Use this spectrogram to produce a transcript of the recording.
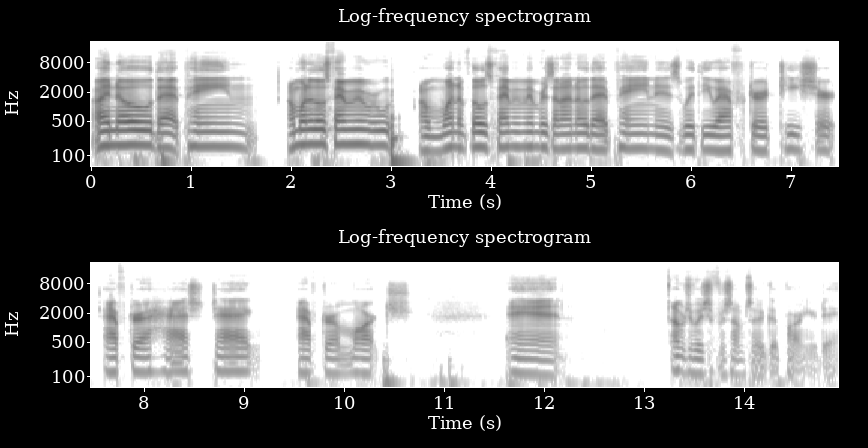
I know that pain. I'm one of those family member. I'm one of those family members, and I know that pain is with you after a T-shirt, after a hashtag, after a march, and I'm just wishing for some sort of good part in your day.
